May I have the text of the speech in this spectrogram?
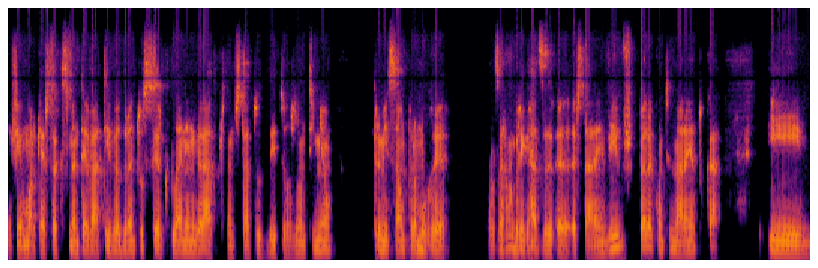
enfim, uma orquestra que se manteve ativa durante o cerco de Leningrado, portanto está tudo dito, eles não tinham permissão para morrer. Eles eram obrigados a, a estarem vivos para continuarem a tocar. E,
